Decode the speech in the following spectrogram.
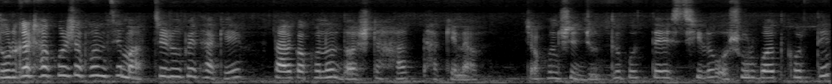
দুর্গা ঠাকুর যখন সে মাতৃরূপে থাকে, তার কখনো দশটা হাত থাকে না। যখন সে যুদ্ধ করতে এসেছিল, অসুর বধ করতে,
